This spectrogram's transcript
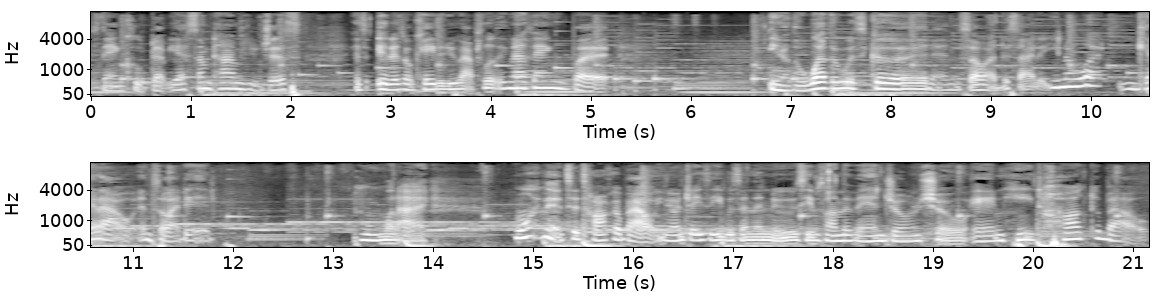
staying cooped up. Yes, sometimes you just it's, it is okay to do absolutely nothing, but you know the weather was good, and so I decided, you know what, get out, and so I did. And what I wanted to talk about, you know, Jay Z was in the news. He was on the Van Jones show, and he talked about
